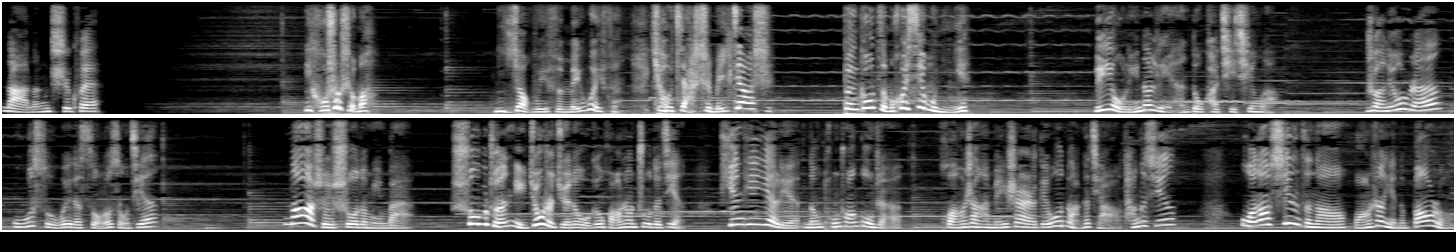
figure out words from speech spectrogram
哪能吃亏？你胡说什么？你要位分没位分，要家世没家世，本宫怎么会羡慕你？李有林的脸都快气青了，阮流然无所谓的耸了耸肩。那谁说的明白？说不准你就是觉得我跟皇上住得近，天天夜里能同床共枕，皇上还没事儿给我暖个脚、谈个心。我闹性子呢，皇上也能包容；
